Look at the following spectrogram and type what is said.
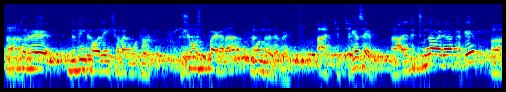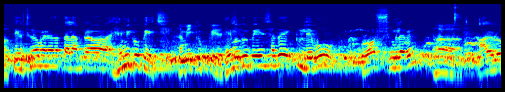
কবুতরে দুদিন খাওয়ালে ইনশাল্লাহ কবুতর সবুজ পায়খানা বন্ধ হয়ে যাবে। আচ্ছা আচ্ছা। ঠিক আছে? আর যদি চুনা পায়খানা থাকে হ্যাঁ। চুনা পায়খানা তাহলে আপনার হেমিকো পেজ আমি একটু হেমিকো পেজের সাথে একটু লেবু রস মিলাবেন। হ্যাঁ। আর হলো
